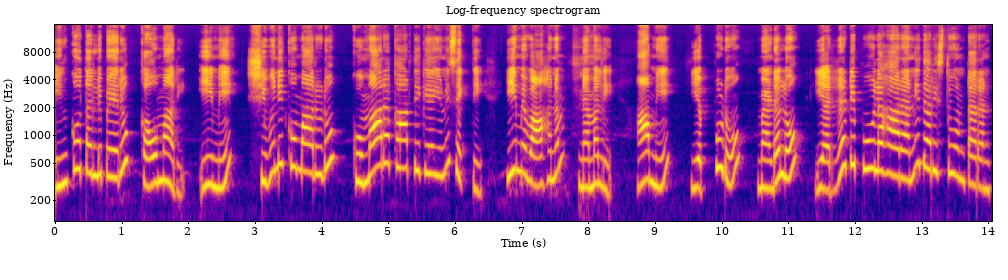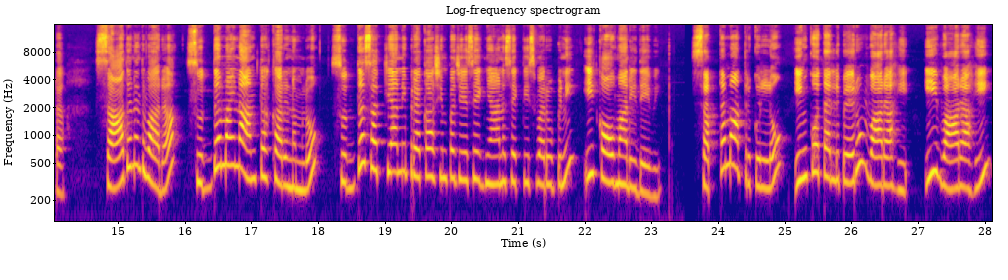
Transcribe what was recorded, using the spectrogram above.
ఇంకో తల్లి పేరు కౌమారి. ఈమె శివుని కుమారుడు కుమార కార్తికేయుని శక్తి. ఈమె వాహనం నెమలి. ఆమె ఎప్పుడూ మెడలో ఎర్రటి పూలహారాన్ని ధరిస్తూ ఉంటారంట. సాధన ద్వారా శుద్ధమైన అంతఃకరణంలో శుద్ధ సత్యాన్ని ప్రకాశింపజేసే జ్ఞానశక్తి స్వరూపిణి ఈ కౌమారీదేవి. సప్తమాతృకుల్లో ఇంకో తల్లి పేరు వారాహి. ఈ వారాహి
